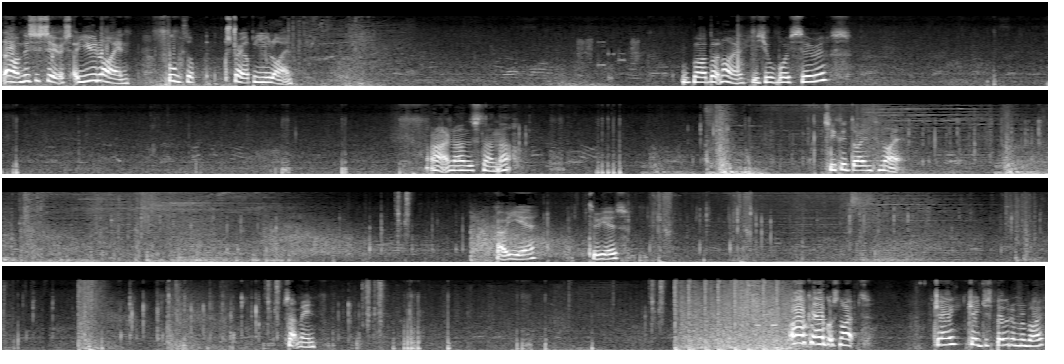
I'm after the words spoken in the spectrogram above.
No, this is serious. Are you lying? Full stop, straight up, are you lying? But I don't know. Is your voice serious? Alright, and I understand that. You could die in tonight. About a year, two years. What's that mean? Oh, okay, I got sniped. Jay, Jay, just build and revive.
